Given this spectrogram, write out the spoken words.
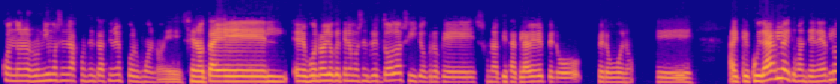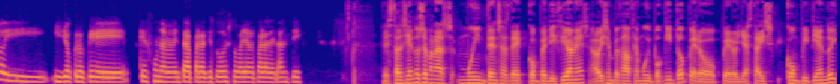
cuando nos reunimos en las concentraciones, pues bueno, eh, se nota el, el, buen rollo que tenemos entre todos y yo creo que es una pieza clave, pero, pero bueno, eh, hay que cuidarlo, hay que mantenerlo y, yo creo que, que, es fundamental para que todo esto vaya para adelante. Están siendo semanas muy intensas de competiciones. Habéis empezado hace muy poquito, pero, pero ya estáis compitiendo y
